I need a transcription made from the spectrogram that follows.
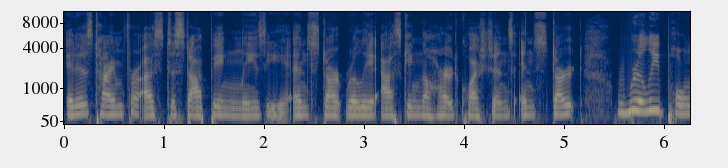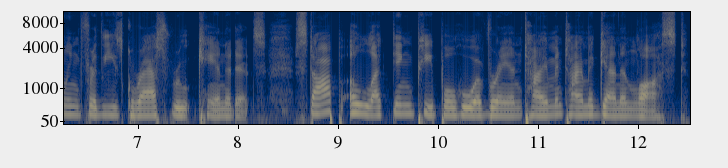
it is time for us to stop being lazy and start really asking the hard questions and start really pulling for these grassroots candidates. Stop electing people who have ran time and time again and lost.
